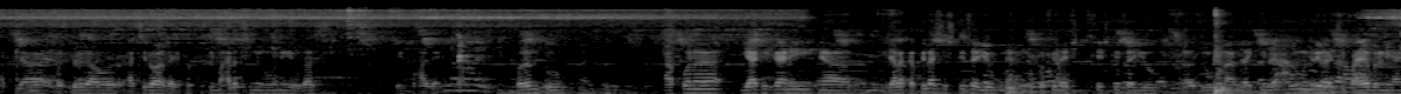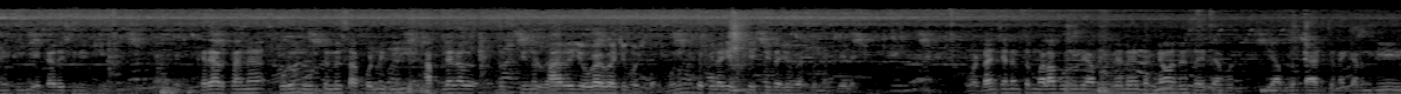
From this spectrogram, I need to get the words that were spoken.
आपल्या बस्तळ आशीर्वाद आहे. फक्त ती महालक्ष्मी होणे एवढाच एक भाग आहे. परंतु आपण या ठिकाणी ज्याला कपिला षष्टीचा योग म्हणतो कपिला षष्टीचा योग अ, जुळवून आणला की विठ्ठल मंदिराची पायाभरणी आणि ती एकादशी खऱ्या अर्थानं पुढं मुहूर्त न सापडणं ही आपल्या दृष्टीनं फार योगायोगाची गोष्ट आहे. म्हणून मी कपिला षष्टीचा योग असं म्हटलेलं आहे. वडिलांच्या नंतर मला बोलवले याबद्दल धन्यवादच आहे त्याबद्दल याबद्दल काय अडचण आहे कारण ही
